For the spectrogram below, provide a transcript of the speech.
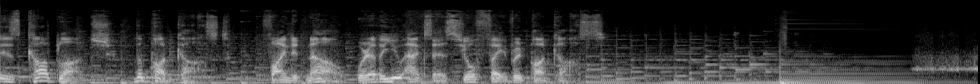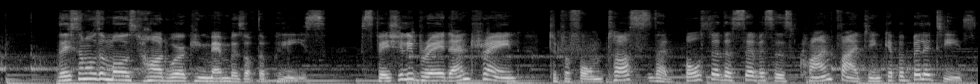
is Carte Blanche, the podcast. Find it now wherever you access your favorite podcasts. They're some of the most hardworking members of the police, specially bred and trained to perform tasks that bolster the service's crime fighting capabilities.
